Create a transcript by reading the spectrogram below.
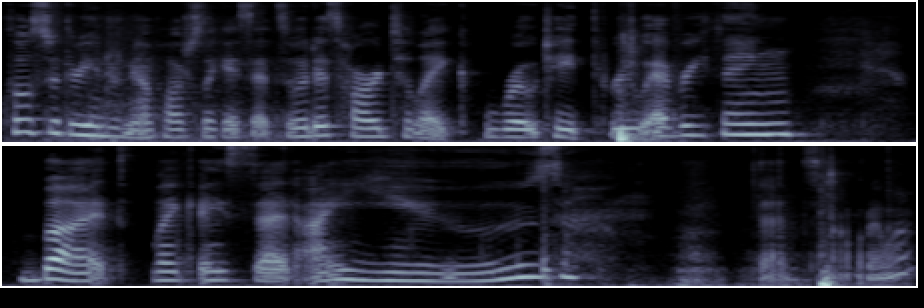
close to 300 nail polishes, like I said, so it is hard to like rotate through everything. But like I said, I use, that's not what I want.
